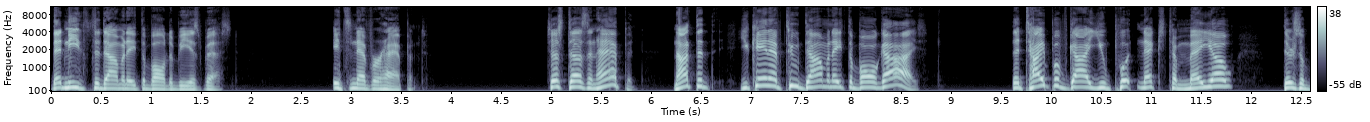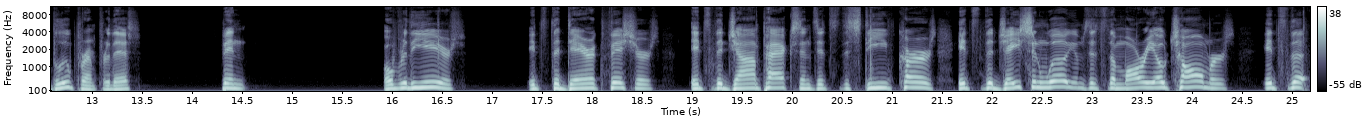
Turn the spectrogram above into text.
that needs to dominate the ball to be his best. It's never happened. Just doesn't happen. Not that you can't have two dominate the ball guys. The type of guy you put next to Mayo, there's a blueprint for this. It's been over the years. It's the Derek Fishers. It's the John Paxsons. It's the Steve Kerrs. It's the Jason Williams. It's the Mario Chalmers. It's the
